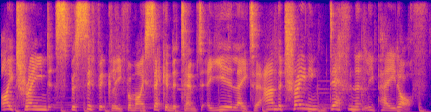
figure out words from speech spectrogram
I trained specifically for my second attempt a year later and the training definitely paid off.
